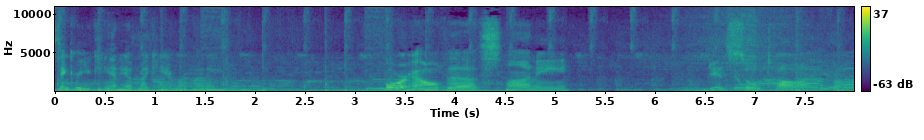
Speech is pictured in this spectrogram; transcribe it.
Stinker, you can't have my camera, honey. Poor Elvis, honey. He's so tired.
